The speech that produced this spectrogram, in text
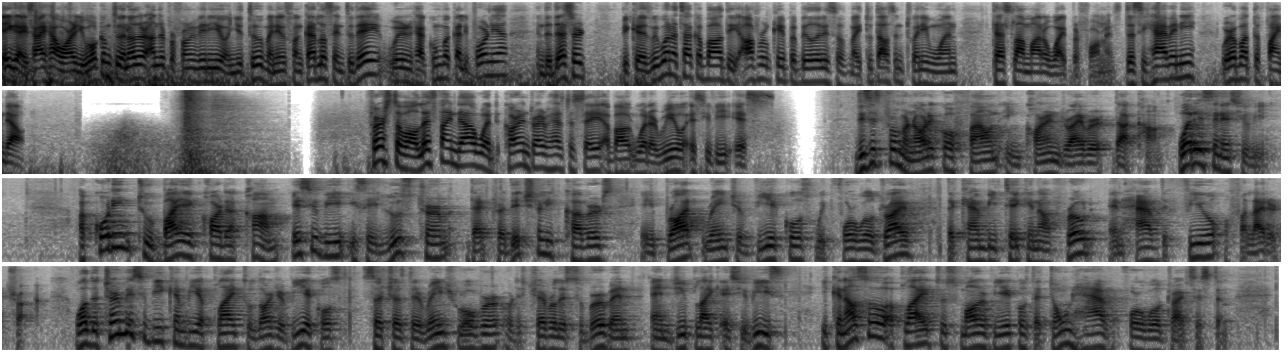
Hey guys, hi, how are you? Welcome to another underperforming video on YouTube. My name is Juan Carlos and today we're in Jacumba, California in the desert because we want to talk about the off-road capabilities of my 2021 Tesla Model Y Performance. Does it have any? We're about to find out. First of all, let's find out what Car and Driver has to say about what a real SUV is. This is from an article found in caranddriver.com. What is an SUV? According to buyacar.com, SUV is a loose term that traditionally covers a broad range of vehicles with four-wheel drive that can be taken off-road and have the feel of a lighter truck. While the term SUV can be applied to larger vehicles such as the Range Rover or the Chevrolet Suburban and Jeep-like SUVs, it can also apply to smaller vehicles that don't have four-wheel drive system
